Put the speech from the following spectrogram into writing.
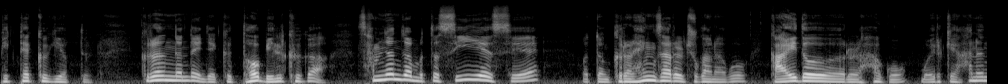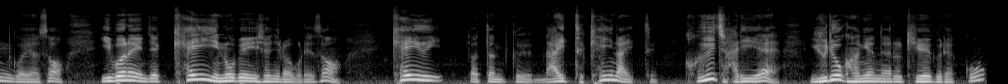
빅테크 기업들 그랬는데 이제 그 더 밀크가 3년 전부터 CES에 어떤 그런 행사를 주관하고 가이드를 하고 뭐 이렇게 하는 거여서 이번에 이제 K 이노베이션이라고 그래서 K 어떤 그 Night K Night 그 자리에 유료 강연회를 기획을 했고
